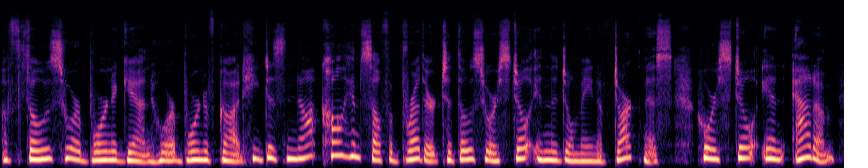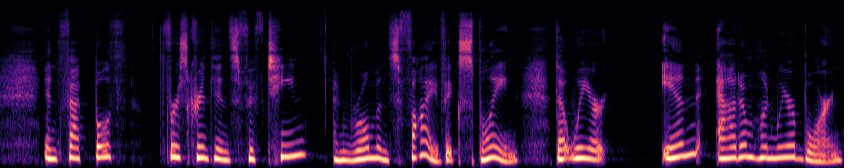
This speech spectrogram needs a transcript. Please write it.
of those who are born again, who are born of God. He does not call himself a brother to those who are still in the domain of darkness, who are still in Adam. In fact, both 1 Corinthians 15 and Romans 5 explain that we are in Adam when we are born,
